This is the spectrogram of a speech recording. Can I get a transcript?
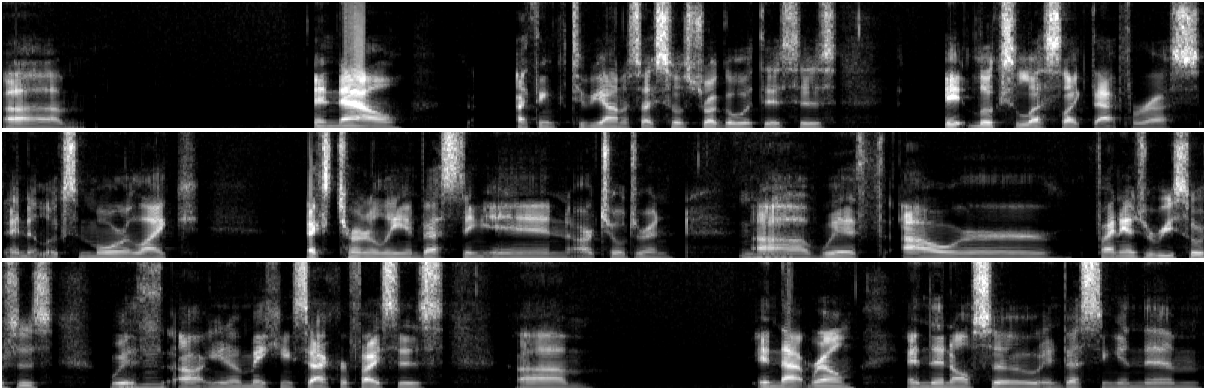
Um, and now, I think to be honest, I still struggle with this. Is it looks less like that for us, and it looks more like externally investing in our children uh, with our financial resources, with uh, you know making sacrifices um, in that realm, and then also investing in them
